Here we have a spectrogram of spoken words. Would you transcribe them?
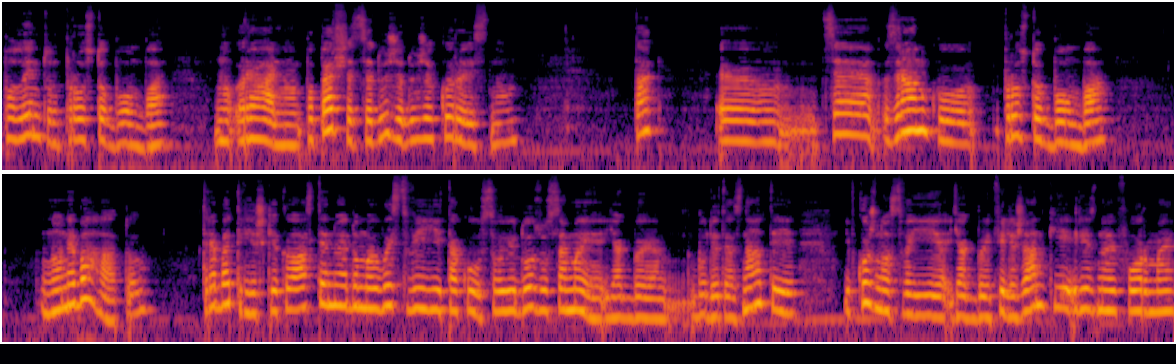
Полин тут просто бомба. Ну, реально, по-перше, це дуже-дуже корисно. Так? Е, Це зранку просто бомба. Ну, небагато. Треба трішки класти. Ну, я думаю, ви свої таку свою дозу самі якби, будете знати. І в кожного свої якби, філіжанки різної форми.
